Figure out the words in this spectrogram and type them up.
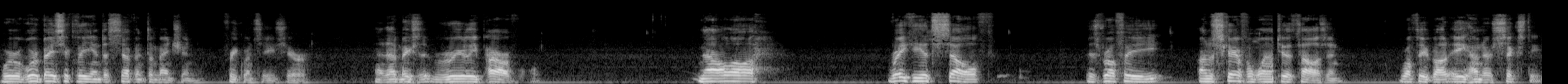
we're, we're basically in the seventh dimension frequencies here. And that makes it really powerful. Now, uh, Reiki itself is roughly, on a scale from 1 to 1,000, roughly about 860.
